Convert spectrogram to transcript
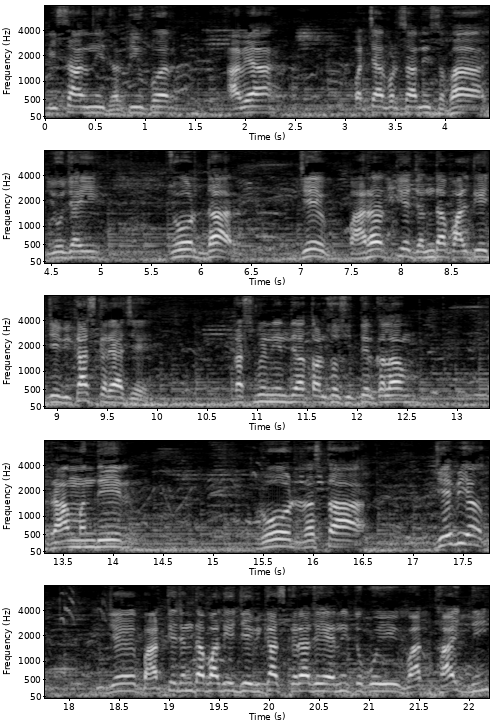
ડીસાની ધરતી ઉપર આવ્યા. પ્રચાર પ્રસારની સભા યોજાઈ. જોરદાર જે ભારતીય જનતા પાર્ટીએ જે વિકાસ કર્યા છે કાશ્મીરની અંદર ત્રણસો સિત્તેર કલમ, રામ મંદિર, રોડ, રસ્તા, જે બી, જે ભારતીય જનતા પાર્ટીએ જે વિકાસ કર્યા છે, એની તો કોઈ વાત થાય જ નહીં.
